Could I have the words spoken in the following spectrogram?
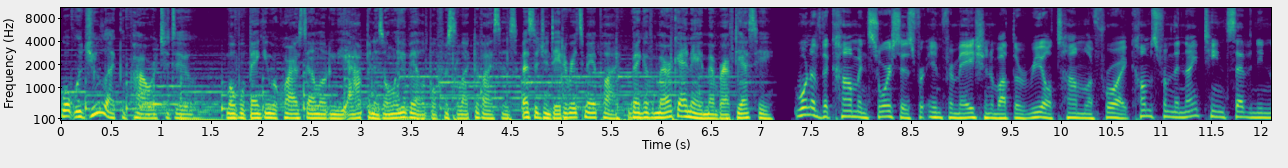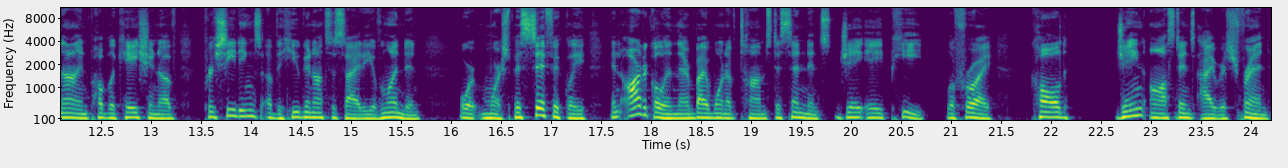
What would you like the power to do? Mobile banking requires downloading the app and is only available for select devices. Message and data rates may apply. Bank of America and a member FDIC. One of the common sources for information about the real Tom Lefroy comes from the 1979 publication of Proceedings of the Huguenot Society of London, or more specifically, an article in there by one of Tom's descendants, J.A.P. Lefroy, called Jane Austen's Irish Friend,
